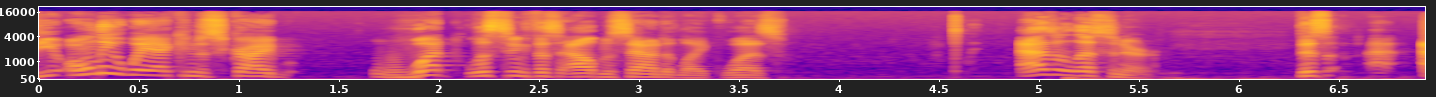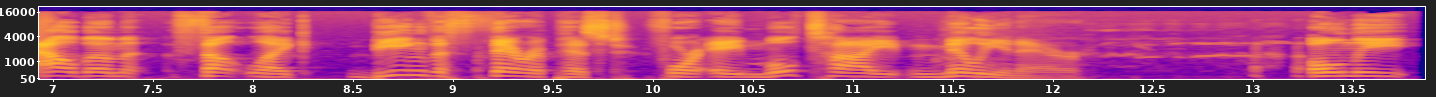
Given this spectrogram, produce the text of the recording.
The only way I can describe what listening to this album sounded like was as a listener, this album felt like being the therapist for a multi-millionaire. Only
